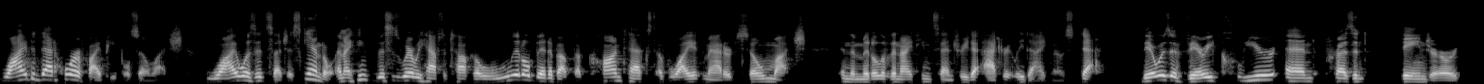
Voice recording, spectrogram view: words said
Why did that horrify people so much? Why was it such a scandal? And I think this is where we have to talk a little bit about the context of why it mattered so much in the middle of the 19th century to accurately diagnose death. There was a very clear and present danger or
